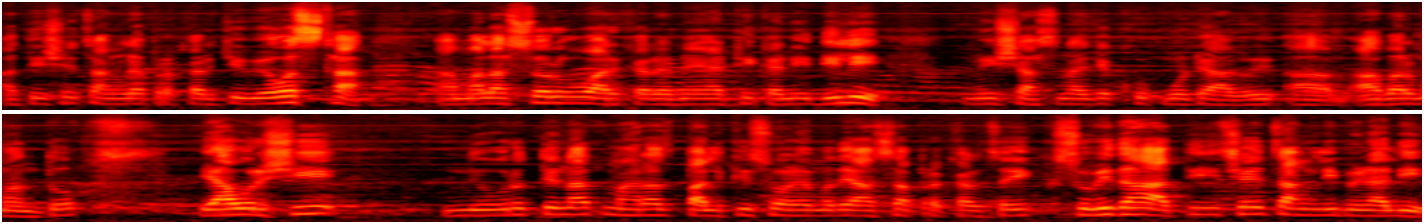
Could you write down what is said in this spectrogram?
अतिशय चांगल्या प्रकारची व्यवस्था आम्हाला सर्व वारकऱ्यांना या ठिकाणी दिली. मी शासनाचे खूप मोठे आभारी आ- आभार मानतो. यावर्षी निवृत्तीनाथ महाराज पालखी सोहळ्यामध्ये असा प्रकारचं एक सुविधा अतिशय चांगली मिळाली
